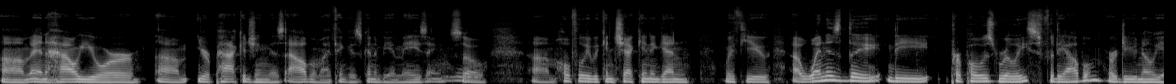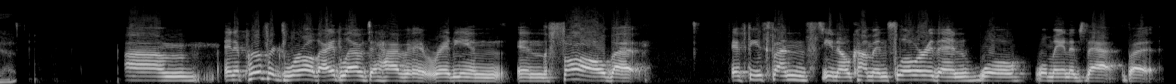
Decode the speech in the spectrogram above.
um, and how you're um, you're packaging this album, I think is going to be amazing. Mm-hmm. So um, hopefully we can check in again with you. Uh, when is the the proposed release for the album, or do you know yet? Um, in a perfect world, I'd love to have it ready in in the fall, but if these funds, you know, come in slower, then we'll we'll manage that. But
